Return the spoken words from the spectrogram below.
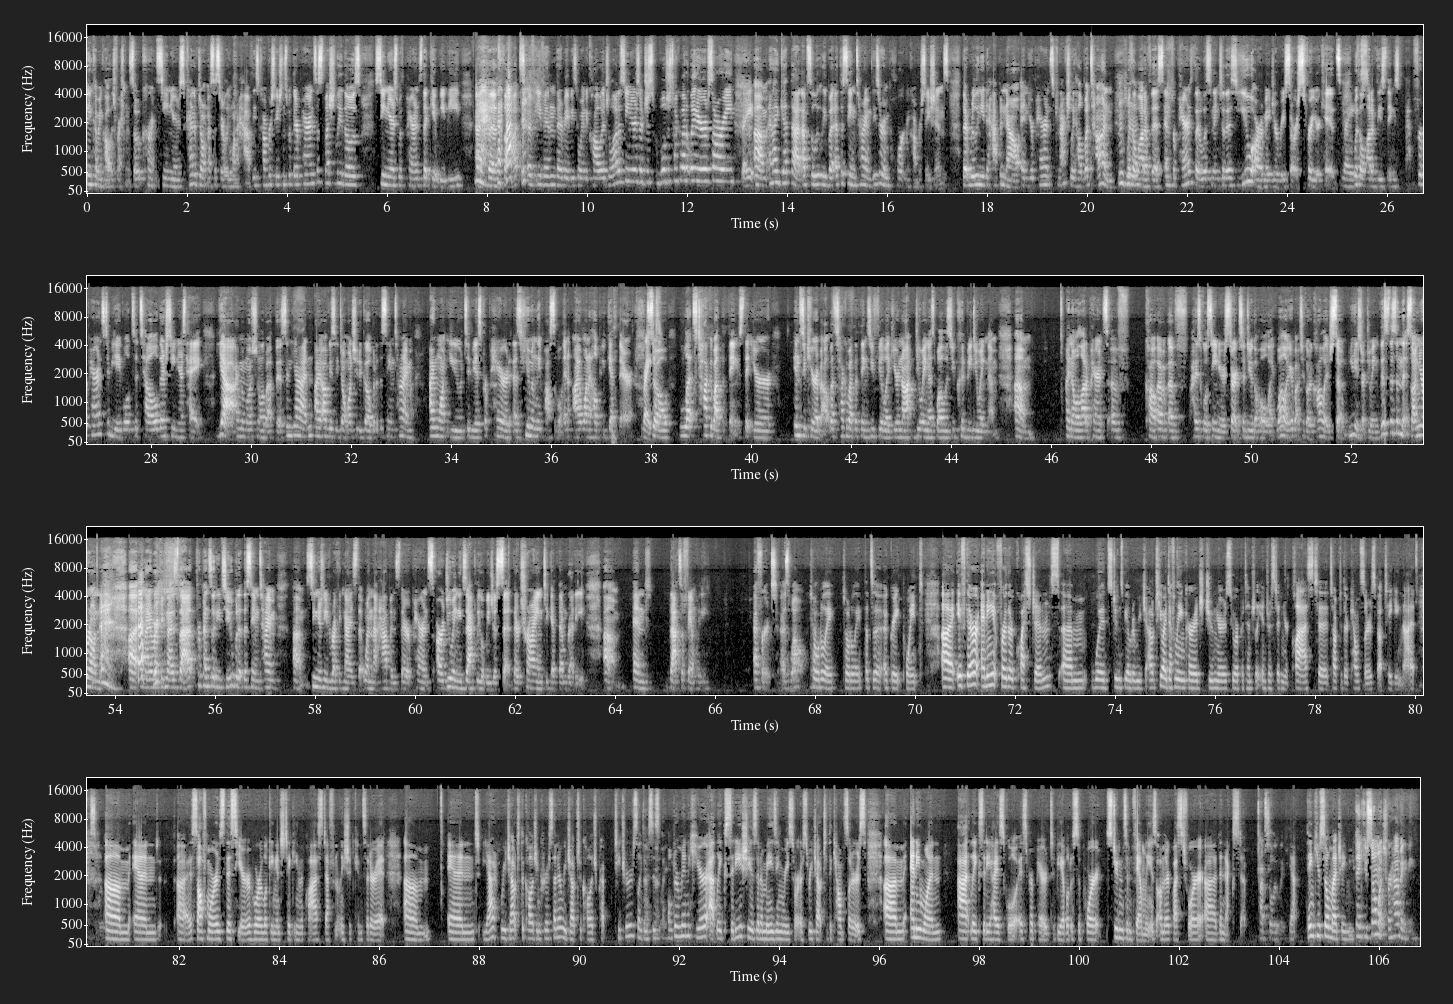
incoming college freshmen, so current seniors, kind of don't necessarily want to have these conversations with their parents, especially those seniors with parents that get weepy at the thought of even their babies going to college. A lot of seniors are just, we'll just talk about it later. Sorry. Right. Um, and I get that absolutely, but at the same time, these are important conversations that really need to happen now, and your parents can actually help a ton with a Mhm. lot of this. And for parents that are listening to this, you are a major resource for your kids Right. with a lot of these things. For parents to be able to tell their seniors, "Hey, yeah, I'm emotional about this, and yeah, I obviously don't want you to go, but at the same time." I want you to be as prepared as humanly possible, and I want to help you get there. Right. So let's talk about the things that you're insecure about. Let's talk about the things you feel like you're not doing as well as you could be doing them. Um, I know a lot of parents of, of of high school seniors start to do the whole like, well, you're about to go to college, so you need to start doing this, this, and this on your own now. Uh, and I recognize that propensity too, but at the same time, um, seniors need to recognize that when that happens, their parents are doing exactly what we just said. They're trying to get them ready. Um, and that's a family effort as well. Yeah. Totally, totally. That's a, a great point. Uh, if there are any further questions, um, would students be able to reach out to you? I definitely encourage juniors who are potentially interested in your class to talk to their counselors about taking that. Um, and uh, sophomores this year who are looking into taking the class definitely should consider it. Um, and yeah, reach out to the College and Career Center, reach out to college prep teachers like Definitely. Mrs. Alderman here at Lake City. She is an amazing resource. Reach out to the counselors. Um, anyone at Lake City High School is prepared to be able to support students and families on their quest for uh, the next step. Absolutely. Yeah. Thank you so much, Amy. Thank you so much for having me.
